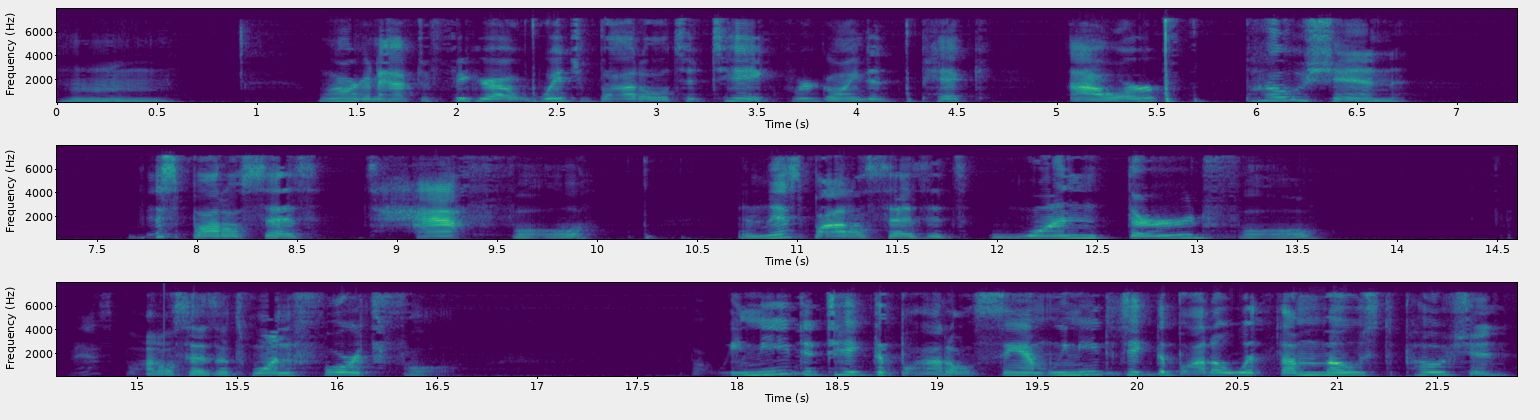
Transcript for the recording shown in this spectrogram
Hmm. Well, we're going to have to figure out which bottle to take. We're going to pick our potion. This bottle says it's half full. And this bottle says it's one third full. And this bottle says it's one fourth full. But we need to take the bottle, Sam. We need to take the bottle with the most potion.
